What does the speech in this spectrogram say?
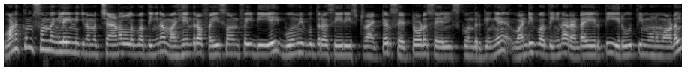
வணக்கம் சொந்தங்களே இன்றைக்கி நம்ம சேனலில் பார்த்தீங்கன்னா Mahindra five seven five DI Bhoomiputra series tractor செட்டோட சேல்ஸ்க்கு வந்திருக்கீங்க. வண்டி பார்த்தீங்கன்னா ரெண்டாயிரத்தி இருபத்தி மூணு மாடல்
